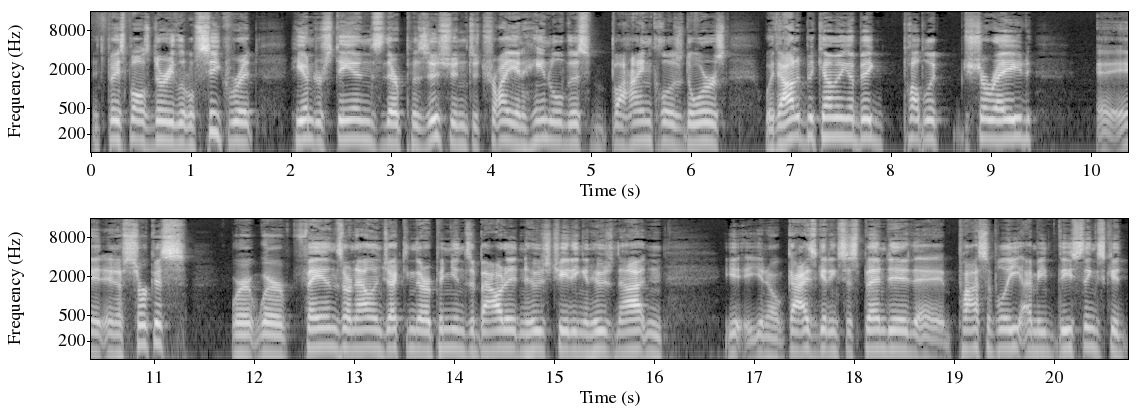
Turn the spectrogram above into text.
It's baseball's dirty little secret. He understands their position to try and handle this behind closed doors without it becoming a big public charade in a circus where where fans are now injecting their opinions about it and who's cheating and who's not, and you, you know guys getting suspended, uh, possibly. I mean, these things could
